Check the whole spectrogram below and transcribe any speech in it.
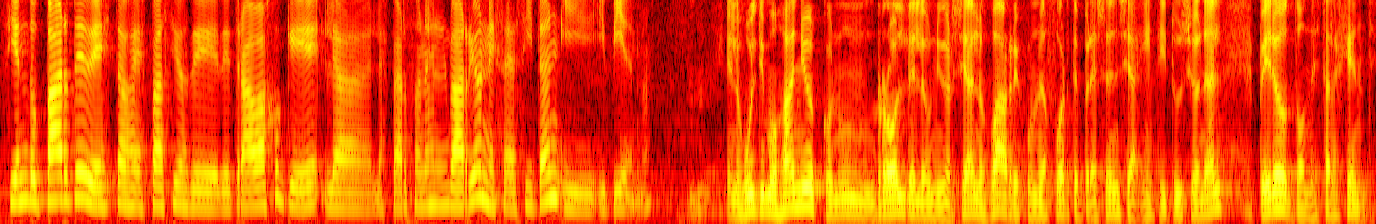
siendo parte de estos espacios de, trabajo que las personas en el barrio necesitan y, piden. ¿no? En los últimos años, con un rol de la universidad en los barrios, con una fuerte presencia institucional, pero ¿dónde está la gente?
